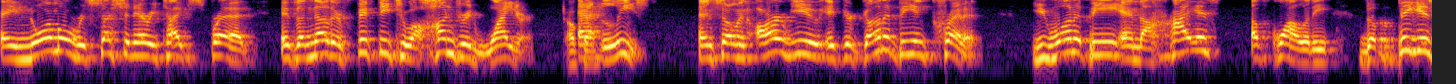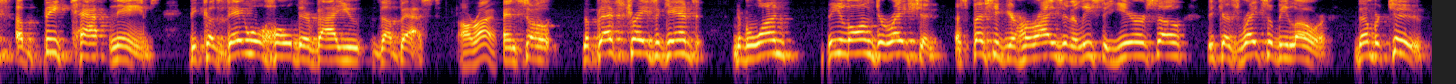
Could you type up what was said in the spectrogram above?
a normal recessionary type spread is another 50 to 100 wider okay. at least. And so, in our view, if you're going to be in credit, you want to be in the highest of quality, the biggest of big cap names, because they will hold their value the best. All right. And so, the best trades again, number one, be long duration, especially if your horizon at least a year or so, because rates will be lower. Number two,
